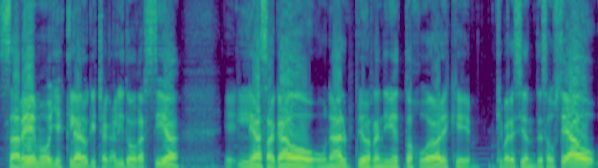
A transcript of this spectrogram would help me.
Sabemos y es claro que Chacalito García eh, le ha sacado un amplio rendimiento a jugadores que, que parecían desahuciados.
